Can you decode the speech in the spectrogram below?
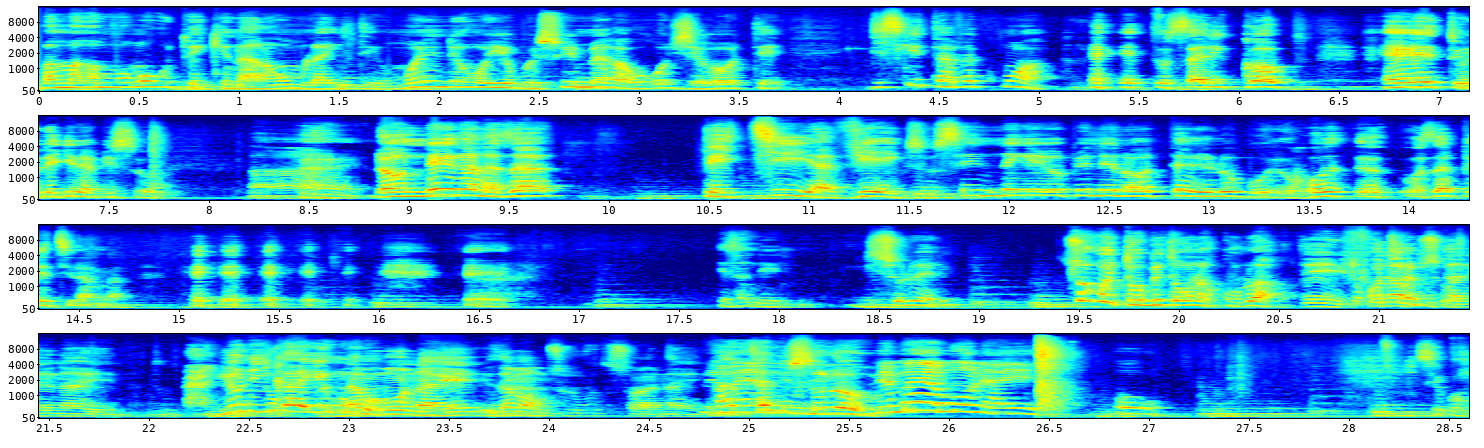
bamakambo yango kutu ekenda nango molai te. Omoni ndenge oyeba soki mare akoko gere o te. Discute avec moi. Tosali cop. Toleki na biso. Eh, Eh, donc ndenge nga naza petit ya vieux exaucé ndenge yo mpe nde na otelelo boye oza petit na nga. Eh, eza nde lisolo yali so moyi tobeta ngo na couloiryolinga ye ah, mokoata lisolo. c'est bon.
